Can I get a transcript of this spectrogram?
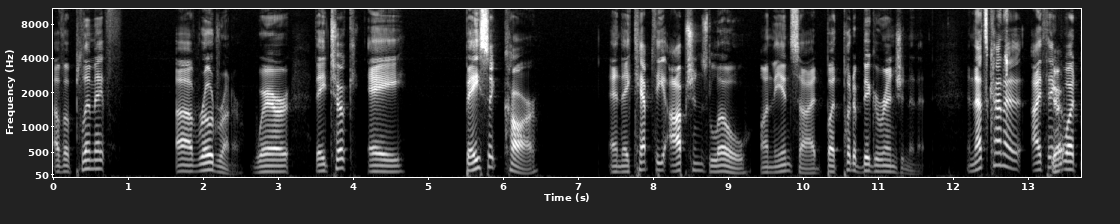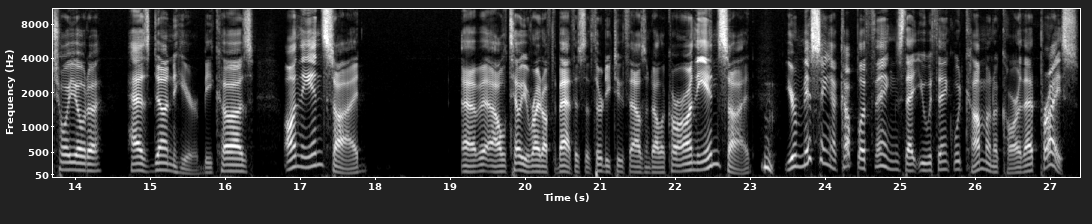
of a Plymouth uh, Roadrunner, where they took a basic car and they kept the options low on the inside, but put a bigger engine in it. And that's kind of, I think, Yep. what Toyota has done here because on the inside, uh, I'll tell you right off the bat, this is a thirty-two thousand dollar car. On the inside, Hmm. you're missing a couple of things that you would think would come in a car that price.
